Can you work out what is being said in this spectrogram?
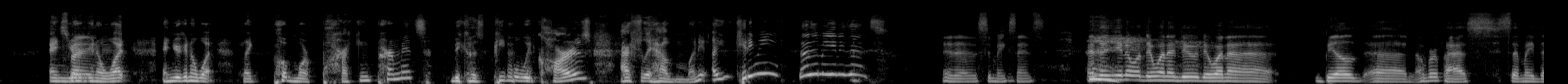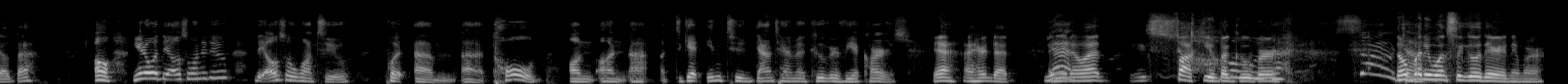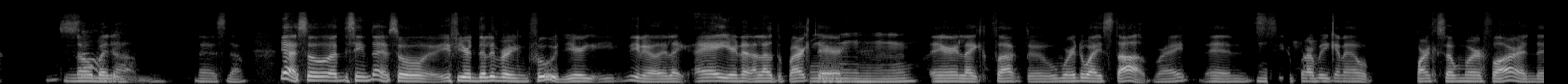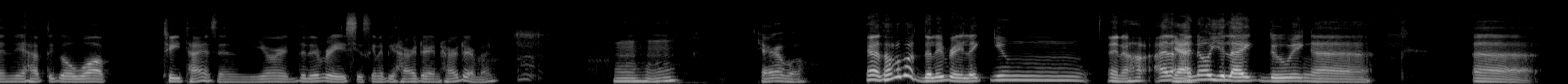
and That's you're why- gonna what? And you're gonna what? Like put more parking permits because people with cars actually have money. Are you kidding me? Doesn't make any sense. It does. It makes sense. And then you know what they want to do? They want to build an overpass, semi delta. Oh, you know what they also want to do? They also want to put um uh toll on on uh, to get into downtown Vancouver via cars. Yeah, I heard that. And Yeah. you know what? Fuck you, So Vancouver. dumb. So Nobody dumb. wants to go there anymore. So nobody. dumb. That's dumb. Yeah. So at the same time, so if you're delivering food, you're you know like, hey, you're not allowed to park there. Mhm. And you're like, fuck, dude, where do I stop? Right? And Mm. you're probably gonna park somewhere far, and then you have to go walk three times, and your delivery is just gonna be harder and harder, man. Mm-hmm. Terrible. Yeah, talk about delivery. Like yung, you know, I, Yeah. I know you like doing uh uh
